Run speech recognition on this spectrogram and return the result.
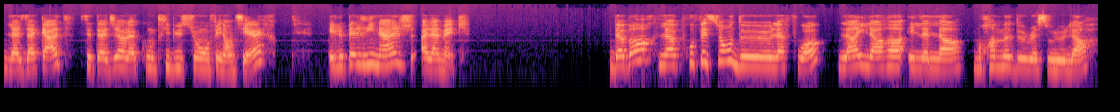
la zakat, c'est-à-dire la contribution financière, et le pèlerinage à la Mecque. D'abord, la profession de la foi, La ilaha illallah Muhammad Rasulullah,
